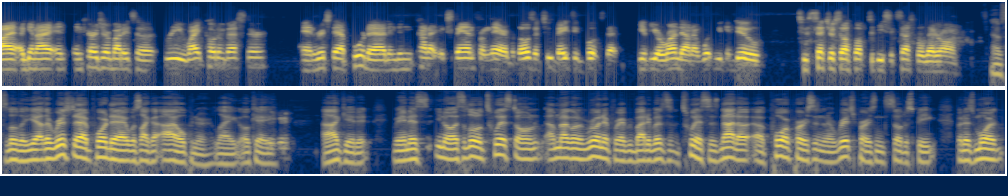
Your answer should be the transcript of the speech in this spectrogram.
I again I encourage everybody to read White Coat Investor and Rich Dad Poor Dad and then kind of expand from there. But those are two basic books that give you a rundown of what you can do to set yourself up to be successful later on. Absolutely. Yeah, the Rich Dad Poor Dad was like an eye opener. Like, okay, mm-hmm. I get it man, it's you know, it's a little twist on. I'm not going to ruin it for everybody, but it's a twist. It's not a, a, poor person and a rich person, so to speak, but it's more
